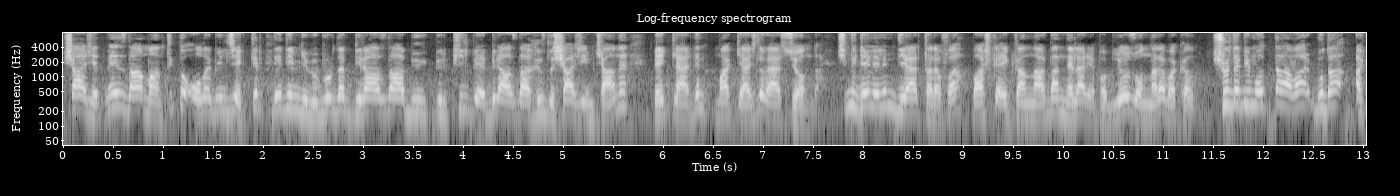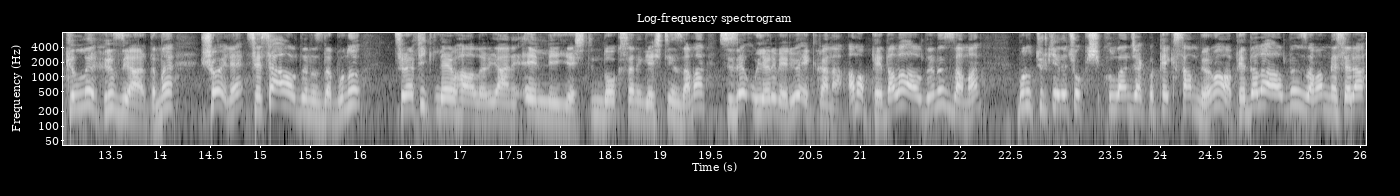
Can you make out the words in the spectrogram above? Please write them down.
şarj etmeniz daha mantıklı olabilecektir. Dediğim gibi burada biraz daha büyük bir pil ve biraz daha hızlı şarj imkanı beklerdim makyajlı versiyonda. Şimdi gelelim diğer tarafa. Başka ekranlardan neler yapabiliyoruz onlara bakalım. Şurada bir mod daha var. Bu da akıllı hız yardımı. Şöyle sese aldığınızda bunu trafik levhaları yani 50'yi geçtin 90'ı geçtiğin zaman size uyarı veriyor ekrana. Ama pedala aldığınız zaman bunu Türkiye'de çok kişi kullanacak mı pek sanmıyorum ama pedala aldığınız zaman mesela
